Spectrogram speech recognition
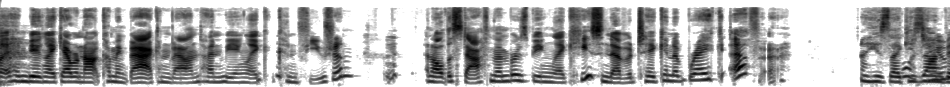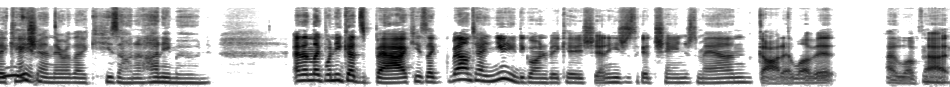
at him being like, "Yeah, we're not coming back," and Valentine being like, "Confusion," and all the staff members being like, "He's never taken a break ever." And he's like, What he's on you mean? vacation. They were like, he's on a honeymoon. And then, like, when he gets back, he's like, Valentine, you need to go on vacation. And he's just like a changed man. God, I love it. I love that.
